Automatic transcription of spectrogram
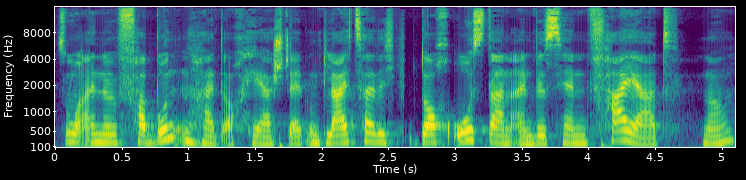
so eine Verbundenheit auch herstellt und gleichzeitig doch Ostern ein bisschen feiert. Ne?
